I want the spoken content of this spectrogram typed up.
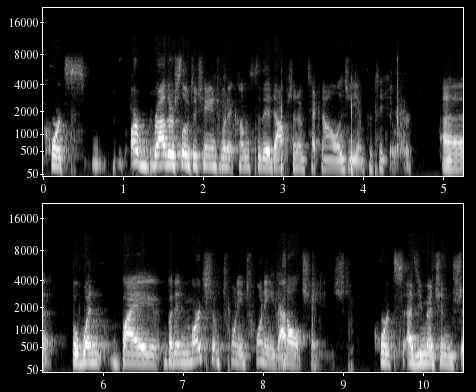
courts are rather slow to change when it comes to the adoption of technology in particular. Uh, but when by but in March of 2020, that all changed. Courts, as you mentioned, sh-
